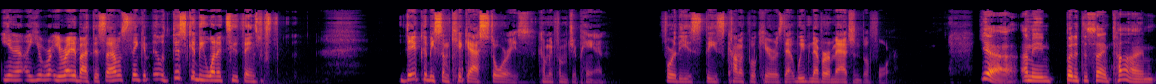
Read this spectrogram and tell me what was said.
You know, you're right- you're right about this. I was thinking it this could be one of two things. There could be some kick-ass stories coming from Japan for these these comic book heroes that we've never imagined before. yeah. I mean, but at the same time,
